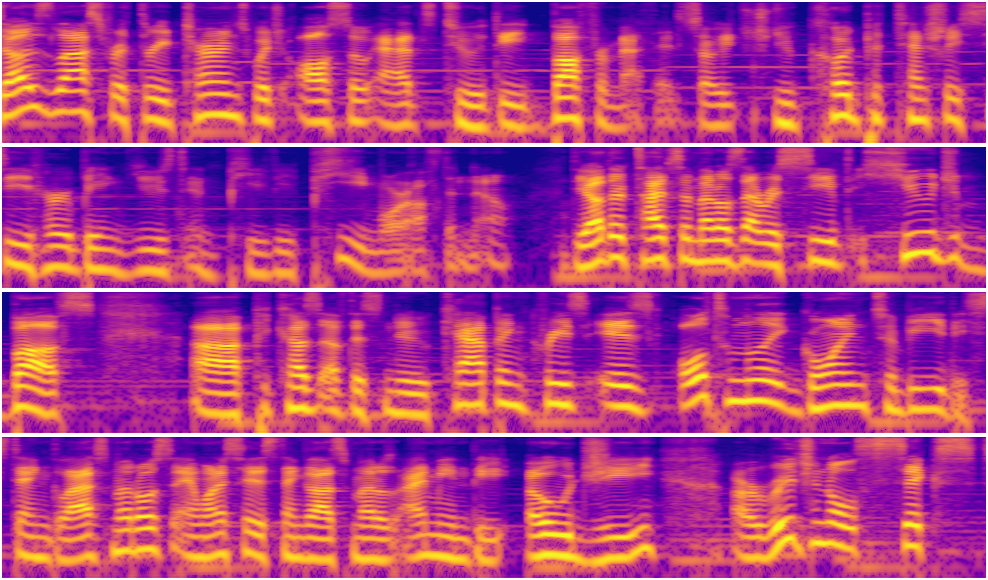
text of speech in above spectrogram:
does last for 3 turns which also adds to the buffer method, so you could potentially see her being used in PvP more often now. The other types of medals that received huge buffs uh, because of this new cap increase is ultimately going to be the stained glass medals. And when I say the stained glass medals, I mean the OG original six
